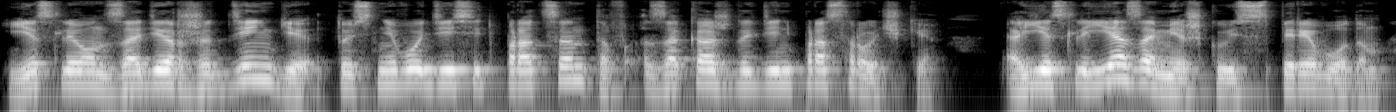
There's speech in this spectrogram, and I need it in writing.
Если он задержит деньги, то с него 10% за каждый день просрочки. А если я замешкаюсь с переводом,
